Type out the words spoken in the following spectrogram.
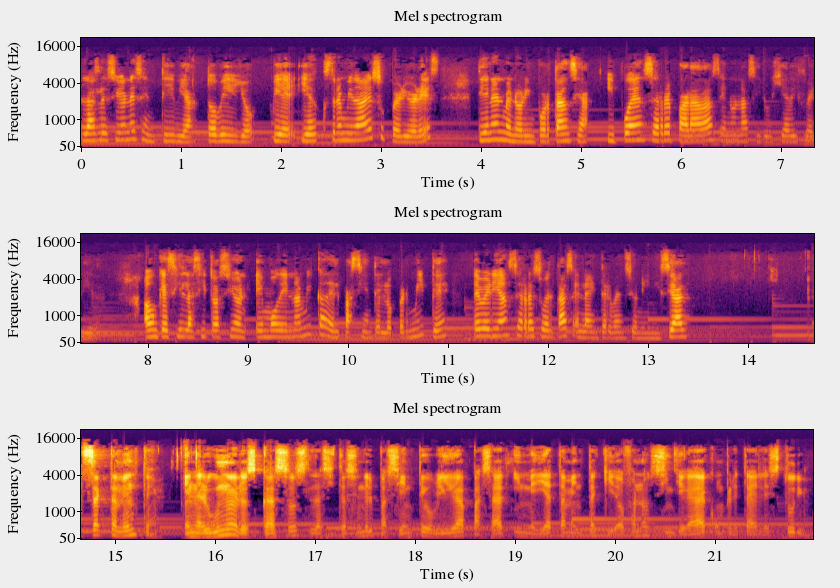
Las lesiones en tibia, tobillo, pie y extremidades superiores tienen menor importancia y pueden ser reparadas en una cirugía diferida, aunque si la situación hemodinámica del paciente lo permite, deberían ser resueltas en la intervención inicial. Exactamente. En alguno de los casos, la situación del paciente obliga a pasar inmediatamente a quirófano sin llegar a completar el estudio.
